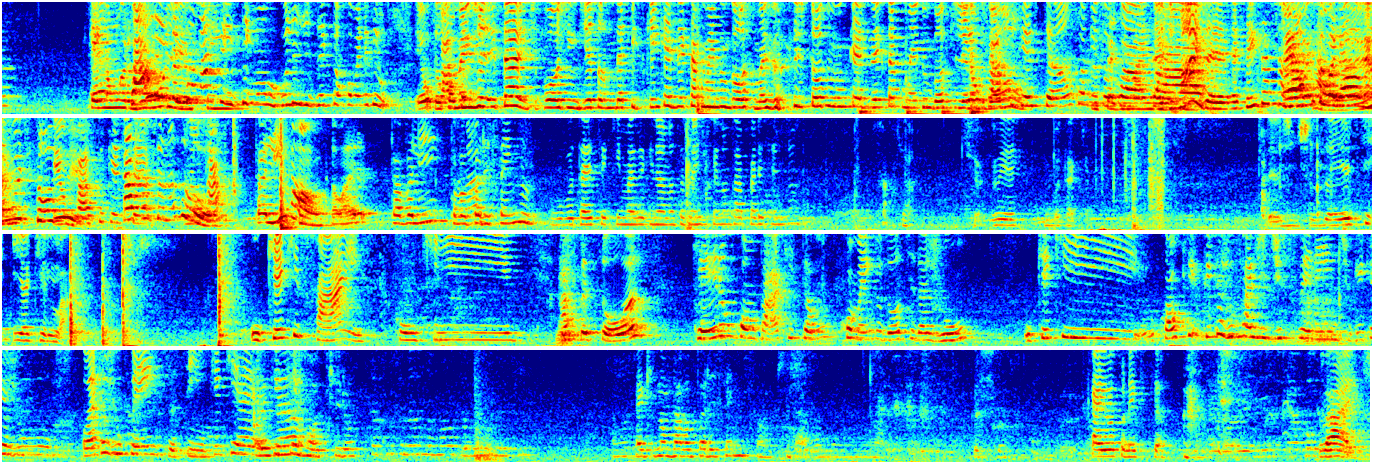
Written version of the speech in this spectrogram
Tem é, um orgulho, marca assim. tem um orgulho de dizer que estão comendo aquilo. Eu Tô faço comendo. e Tá, tipo, hoje em dia todo mundo é fitness. Quem quer dizer que tá comendo um doce? Mas hoje todo mundo quer dizer que tá comendo um doce de e eu faço questão quando Isso eu é tô com a, demais, com a- É demais, é, é sensacional. É muito cara. legal, É né? muito top. Eu faço questão. Tá funcionando. Não tá? Tá ali, ó. A galera tava ali, tava aparecendo. Vou botar esse aqui mais aqui na nossa frente porque não tá aparecendo não. Aqui, ó. Deixa eu, eu ia botar aqui, ó. A gente usa esse e aquele lá. O que que faz com que as pessoas queiram contar que estão comendo doce da Ju? O que que, qual que, o que que a Ju faz de diferente? O que que a Ju, como é que a Ju pensa assim? O que que é? o Pois que é, que Rô, tirou. Tá funcionando normal, tô vendo aqui. É que não tava aparecendo só aqui. Fechou. Caiu a conexão. Vai.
